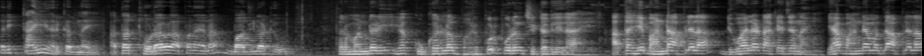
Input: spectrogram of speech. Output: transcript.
तरी काही हरकत नाही. आता थोडा वेळ आपण याला बाजूला ठेवू. तर मंडळी ह्या कुकरला भरपूर पुरण चिटकलेलं आहे. आता हे भांडं आपल्याला धुवायला टाकायचं नाही. या भांड्यामधलं आपल्याला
